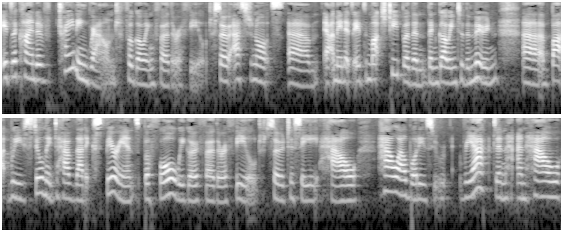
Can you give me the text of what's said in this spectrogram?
it's a kind of training ground for going further afield. So astronauts, um, I mean, it's it's much cheaper than than going to the moon, uh, but we still need to have that experience before we go further afield. So to see how how our bodies re- react and and how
